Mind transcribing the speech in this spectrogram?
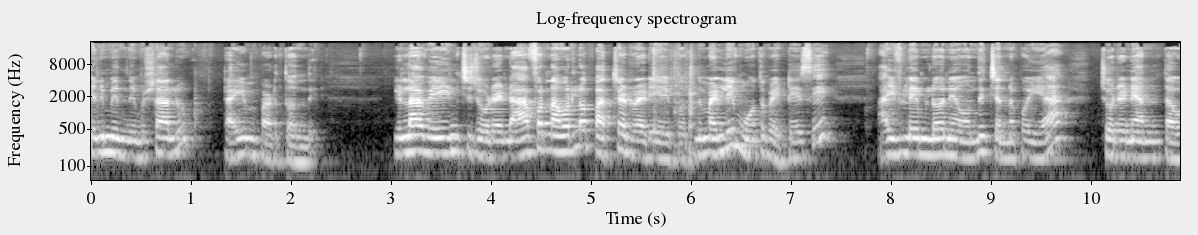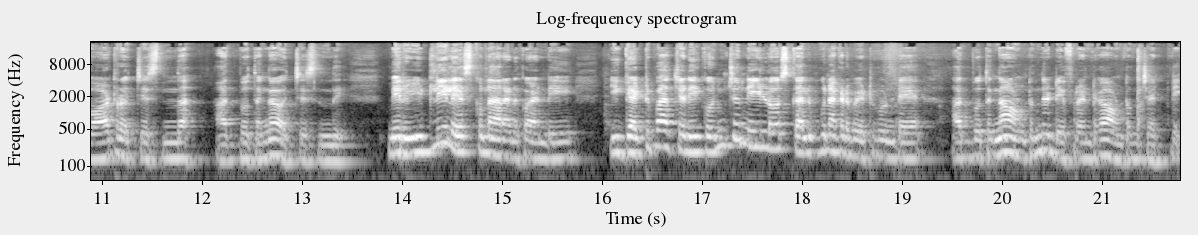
ఎనిమిది నిమిషాలు టైం పడుతుంది. ఇలా వేయించి చూడండి. హాఫ్ అన్ అవర్లో పచ్చడి రెడీ అయిపోతుంది. మళ్ళీ మూత పెట్టేసి ఐ ఫ్లేమ్లోనే ఉంది చిన్న పొయ్య. చూడండి ఎంత వాటర్ వచ్చేసిందో అద్భుతంగా వచ్చేసింది. మీరు ఇడ్లీలు వేసుకున్నారనుకోండి ఈ గట్టి పచ్చడి కొంచెం నీళ్ళు వేసి కలుపుకుని అక్కడ పెట్టుకుంటే అద్భుతంగా ఉంటుంది డిఫరెంట్గా ఉంటుంది చట్నీ.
